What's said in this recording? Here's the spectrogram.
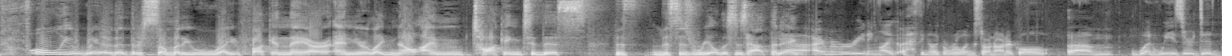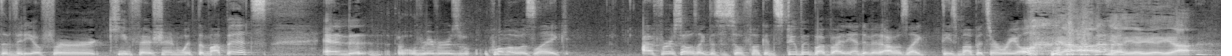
Fully aware that there's somebody right fucking there, and you're like, no, I'm talking to this. This this is real. This is happening. Yeah, I remember reading like I think like a Rolling Stone article um, when Weezer did the video for "Keep Fishing" with the Muppets, and Rivers Cuomo was like, at first I was like, this is so fucking stupid, but by the end of it, I was like, these Muppets are real. yeah, yeah, yeah, yeah, yeah.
